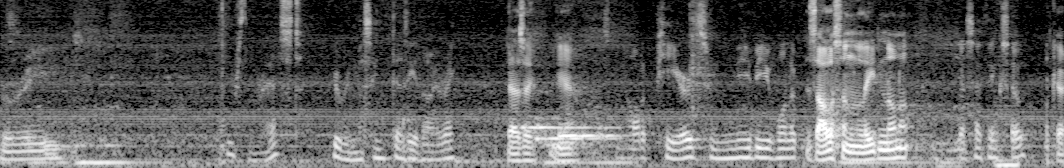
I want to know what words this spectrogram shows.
Three. where's the rest? Who are we missing? Desi Lowry. Desi, yeah. Has not appeared, so maybe you want to. Is Alison leading on it? Yes, I think so. Okay.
